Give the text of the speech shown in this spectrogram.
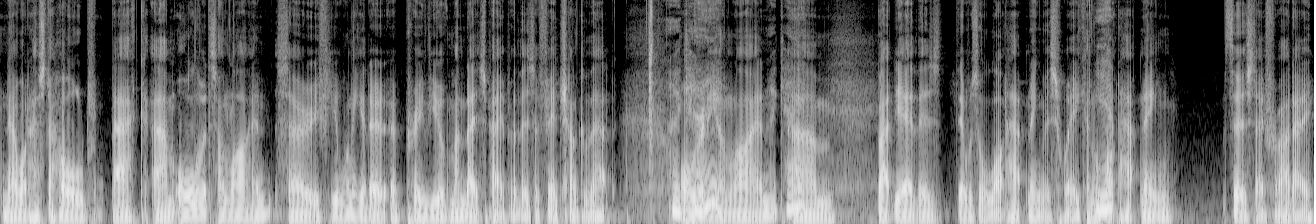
you know, what has to hold back. Um, all of it's online. So if you want to get a, a preview of Monday's paper, there's a fair chunk of that Okay. already online. Okay. Um, but yeah, there's there was a lot happening this week and a Yep. lot happening Thursday, Friday.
